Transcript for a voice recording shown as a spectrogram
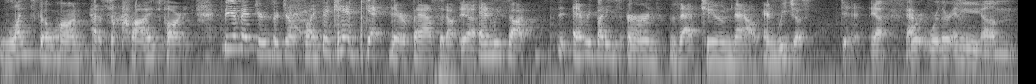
lights go on at a surprise party the avengers are just like they can't get there fast enough Yeah. and we thought everybody's earned that tune now and we just did it Yeah. Yeah. Were, were there any, um,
